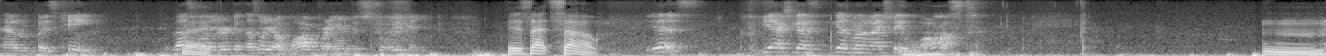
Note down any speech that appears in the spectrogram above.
had to replace King. That's Right. why you're that's why your lawbringer destroyed him. Is that so? Yes. You actually guys you guys might have actually lost. Hmm.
